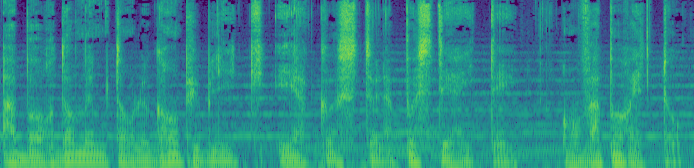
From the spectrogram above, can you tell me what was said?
aborde en même temps le grand public et accoste la postérité vaporetto.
